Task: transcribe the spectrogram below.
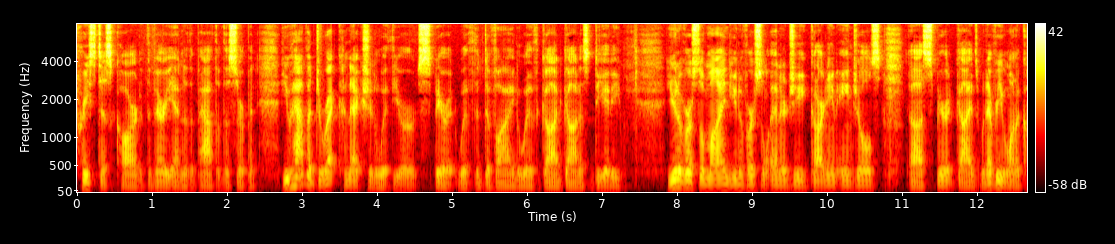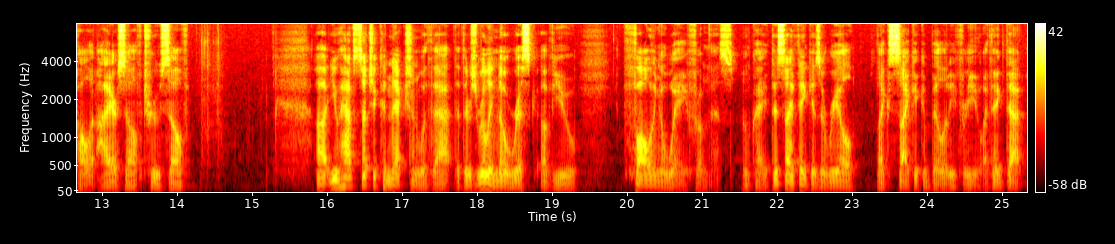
priestess card at the very end of the path of the serpent. You have a direct connection with your spirit, with the divine, with God, goddess, deity, universal mind, universal energy, guardian angels, uh, spirit guides, whatever you want to call it, higher self, true self. Uh, you have such a connection with that that there's really no risk of you falling away from this. Okay, this I think is a real like psychic ability for you. I think that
